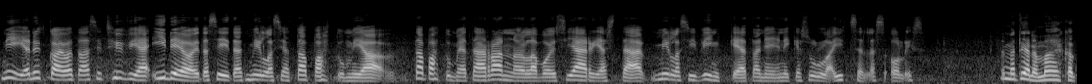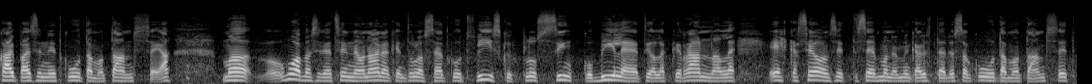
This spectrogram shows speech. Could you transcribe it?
Niin, ja nyt kaivataan sitten hyviä ideoita siitä, että millaisia tapahtumia, tapahtumia tämä rannoilla voisi järjestää. Millaisia vinkkejä, Tanja Jenike, sulla itsellesi olisi? En mä tiedä, mä ehkä kaipaisin niitä kuutamotansseja. Mä huomasin, että sinne on ainakin tulossa jotkut 50 plus bileet jollekin rannalle. Ehkä se on sitten semmoinen, minkä yhteydessä on kuutamotanssit.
